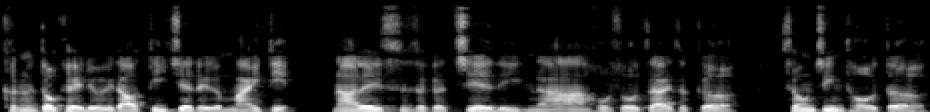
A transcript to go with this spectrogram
可能都可以留意到低阶的一个买点。那类似这个界灵啊，或说在这个车用镜头的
